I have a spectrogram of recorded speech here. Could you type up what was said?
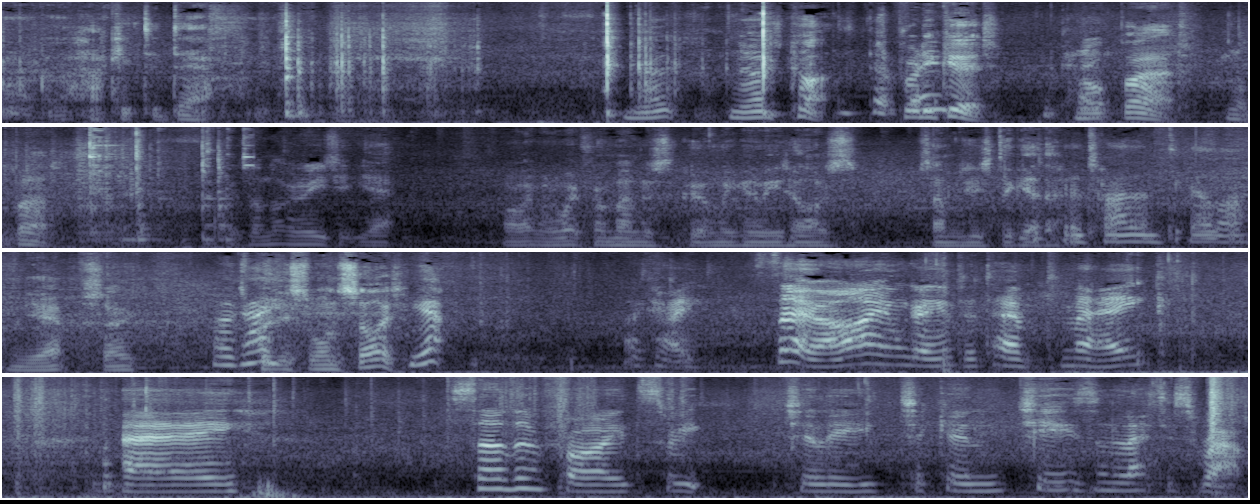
I'm going to hack it to death. No, no, it's cut. cut It's pretty fine? good. Okay. Not bad. Not bad. I'm not going to eat it yet. All right, I'm going to wait for Amanda to go and we're going to eat ours sandwiches together. We'll try them together. Yeah, so put this to one side. Okay. So I am going to attempt to make a southern fried sweet chili chicken cheese and lettuce wrap.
